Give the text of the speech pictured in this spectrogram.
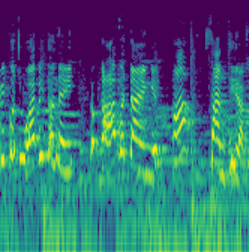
अभी कुछ हुआ भी तो नहीं तो कहा बताएँगे? हाँ? शांति रख।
